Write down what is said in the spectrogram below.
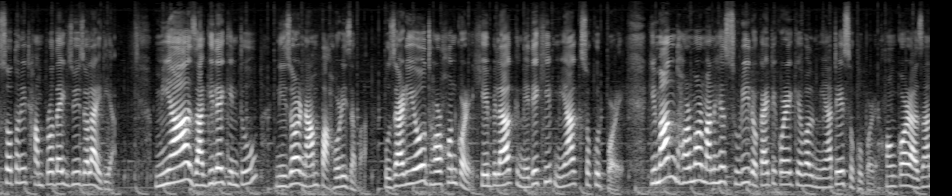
উচতনিত সাম্প্ৰদায়িক জুই জ্বলাই দিয়া? মিয়া জাগিলে কিন্তু নিজৰ নাম পাহৰি যাবা। পূজাৰীয়েও ধৰ্ষণ কৰে সেইবিলাক নেদেখি মিয়াক চকুত পৰে। কিমান ধৰ্মৰ মানুহে চুৰি ডকাইতি কৰে কেৱল মিয়াতেই চকু পৰে। শংকৰ আজান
